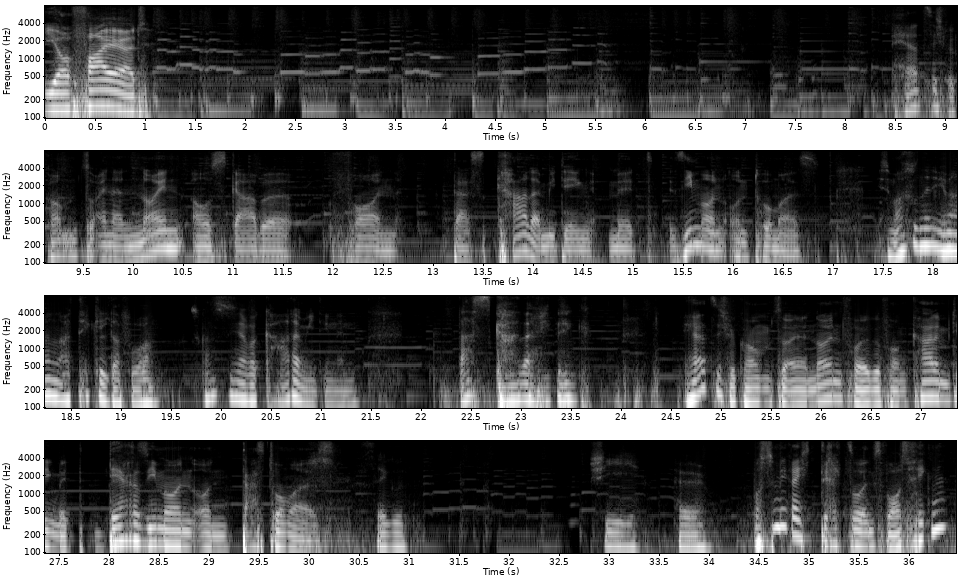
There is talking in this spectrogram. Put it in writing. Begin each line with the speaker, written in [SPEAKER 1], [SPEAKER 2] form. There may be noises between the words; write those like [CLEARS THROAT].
[SPEAKER 1] You're fired. Herzlich willkommen zu einer neuen Ausgabe von das Kader-Meeting mit Simon und Thomas.
[SPEAKER 2] Wieso machst du denn immer einen Artikel davor? Du kannst es nicht einfach Kader-Meeting nennen. Das Kader-Meeting.
[SPEAKER 1] Herzlich willkommen zu einer neuen Folge von Kader-Meeting mit der Simon und das Thomas.
[SPEAKER 2] Sehr gut. She, her.
[SPEAKER 1] Musst du mir gleich direkt so ins Wort ficken?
